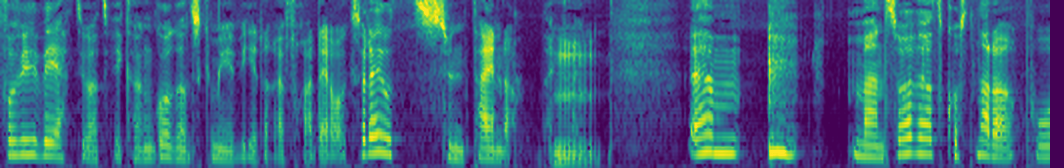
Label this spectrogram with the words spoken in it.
For vi vet jo at vi kan gå ganske mye videre fra det òg. Så det er jo et sunt tegn, da, tenker jeg. Um, men så har vi hatt kostnader på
